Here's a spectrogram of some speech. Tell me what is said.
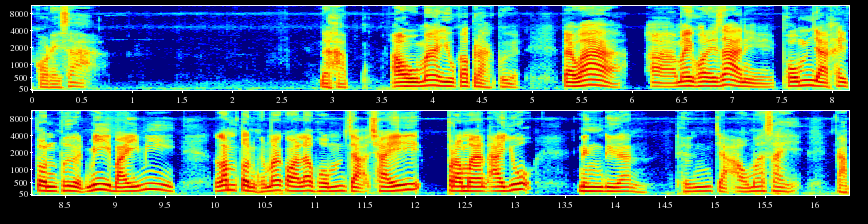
โครไรซานะครับ เอามาอยู่กับรากพืช แต่ว่าอ่าไมโครไรซานี่ ผมอยากให้ต้นพืชมีใบมีลำต้นขึ้นมาก่อนแล้วผมจะใช้ประมาณอายุ 1 เดือนถึงจะเอามาใส่กับ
